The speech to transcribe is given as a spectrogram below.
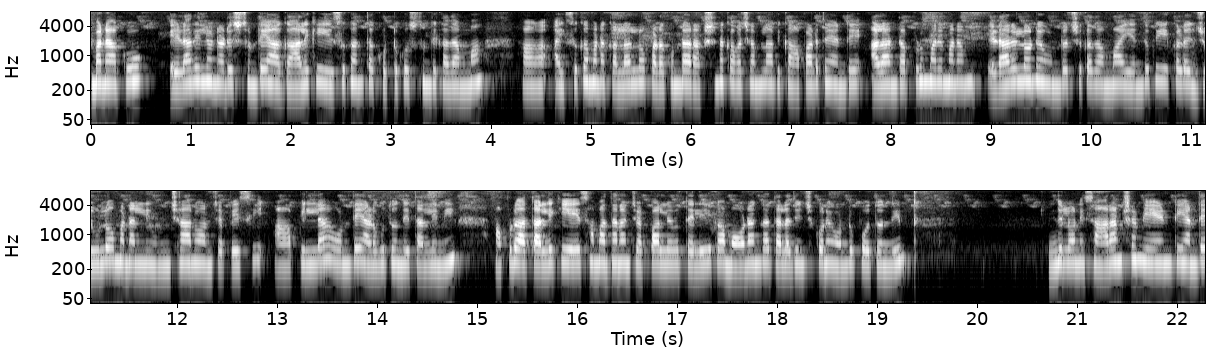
మనకు ఎడారిలో నడుస్తుంటే ఆ గాలికి ఇసుకంతా కొట్టుకొస్తుంది కదమ్మా. ఇసుక మన కళ్ళల్లో పడకుండా రక్షణ కవచంలో అవి కాపాడతాయంటే అలాంటప్పుడు మరి మనం ఎడారిలోనే ఉండొచ్చు కదమ్మా. ఎందుకు ఇక్కడ జూలో మనల్ని ఉంచాను అని చెప్పేసి ఆ పిల్ల ఉంటే అడుగుతుంది తల్లిని. అప్పుడు ఆ తల్లికి ఏ సమాధానం చెప్పాలో తెలియక మౌనంగా తలదించుకొని ఉండిపోతుంది. ఇందులోని సారాంశం ఏంటి అంటే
